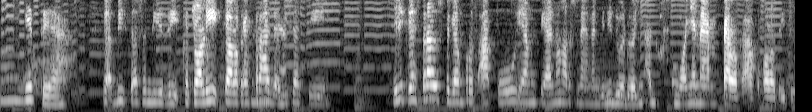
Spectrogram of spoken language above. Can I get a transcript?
Hmm, gitu ya Gak bisa sendiri. Kecuali kalau Kestra agak sendiri. bisa sih. Jadi Kestra harus pegang perut aku, yang piano harus nenek. Jadi dua-duanya, aduh semuanya nempel ke aku kalau tidur.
